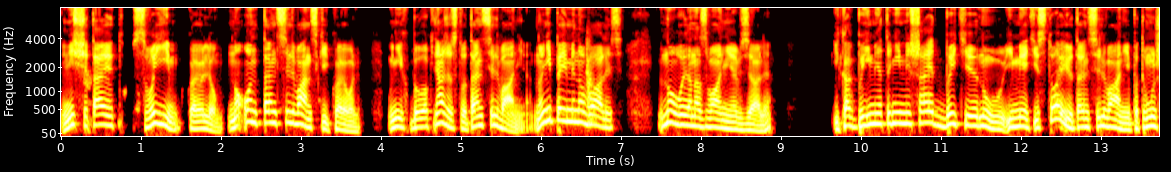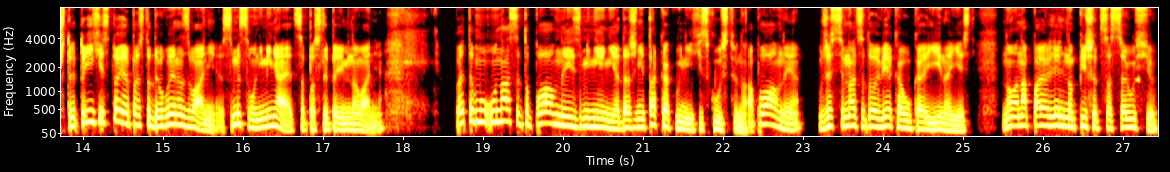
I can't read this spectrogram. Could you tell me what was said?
они считают своим королем, но он трансильванский король. У них было княжество Трансильвания, но они переименовались, новое название взяли. И как бы им это не мешает быть, э, ну, иметь историю Трансильвании, потому что это их история, просто другое название. Смысл не меняется после переименования. Поэтому у нас это плавные изменения, даже не так, как у них, искусственно, а плавные. Уже с 17 века Украина есть. Но она параллельно пишется с Русью.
